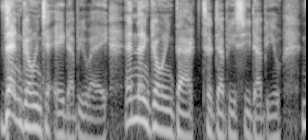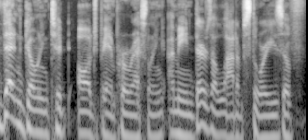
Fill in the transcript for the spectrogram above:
then going to AWA, and then going back to WCW, then going to All Japan Pro Wrestling. I mean, there's a lot of stories of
